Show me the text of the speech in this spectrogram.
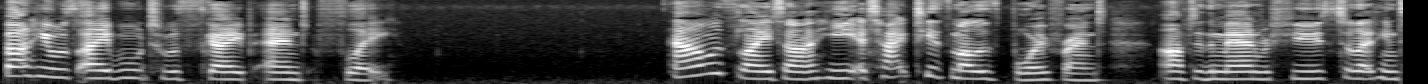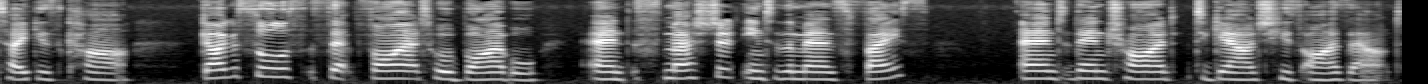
but he was able to escape and flee. Hours later, he attacked his mother's boyfriend after the man refused to let him take his car. Gargasoulas set fire to a Bible and smashed it into the man's face and then tried to gouge his eyes out.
